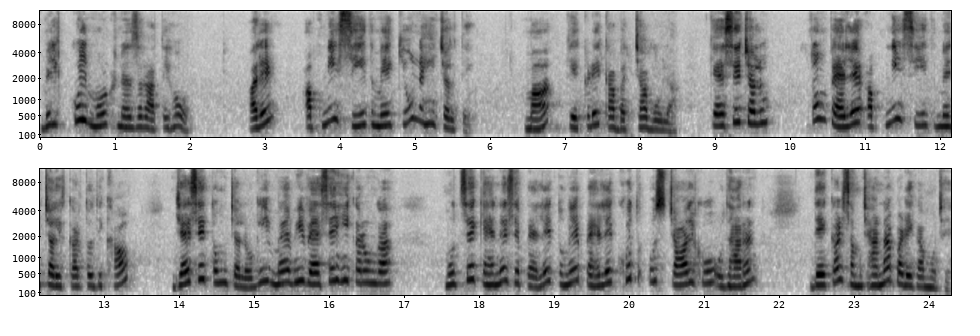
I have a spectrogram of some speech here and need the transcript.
बिल्कुल मूर्ख नज़र आते हो। अरे, अपनी सीध में क्यों नहीं चलते? माँ केकड़े का बच्चा बोला, कैसे चलूँ? तुम पहले अपनी सीध में चल कर तो दिखाओ। जैसे तुम चलोगी, मैं भी वैसे ही करूँगा। मुझसे कहने से पहले तुम्हें पहले खुद उस चाल को उदाहरण देकर समझाना पड़ेगा मुझे।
